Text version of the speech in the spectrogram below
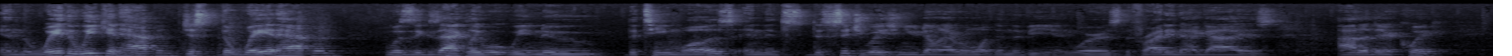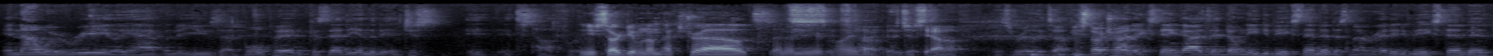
and the way the weekend happened, just the way it happened, was exactly what we knew the team was, and it's the situation you don't ever want them to be in. Whereas the Friday night guy is out of there quick, and now we're really having to use that bullpen because at the end of the day, it just it, it's tough. For And you start giving them extra outs, and then it's, you're it's playing. tough. It's just yeah. tough. It's really tough. You start trying to extend guys that don't need to be extended, that's not ready to be extended.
